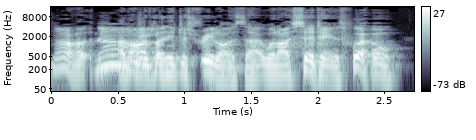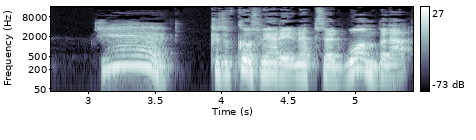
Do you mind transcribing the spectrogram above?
No, No, and I've we- only just realised that when I said it as well. Yeah, because of course we had it in episode one, but that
